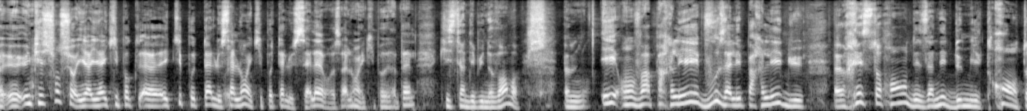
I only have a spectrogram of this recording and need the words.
euh, une question sur il y a, il Équipe, Hôtel, le salon Équipe Hôtel, le célèbre salon Équipe Hôtel qui se tient début novembre, et on va parler, vous allez parler du restaurant des années 2030,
